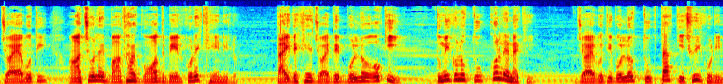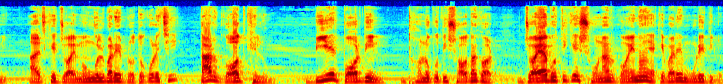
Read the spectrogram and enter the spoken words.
জয়াবতী আঁচলে বাঁধা গঁদ বের করে খেয়ে নিল। তাই দেখে জয়দেব বলল, ও কি? তুমি কোনো তুক করলে নাকি? জয়াবতী বলল তুকতাক কিছুই করিনি। আজকে জয়মঙ্গলবারে ব্রত করেছি, তার গদ খেলুম। বিয়ের পরদিন ধনপতি সওদাগর জয়াবতীকে সোনার গয়নায় একেবারে মুড়ে দিল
